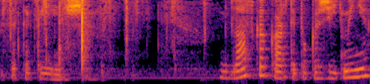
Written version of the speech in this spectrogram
все таке інше. Будь ласка, карти покажіть мені,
